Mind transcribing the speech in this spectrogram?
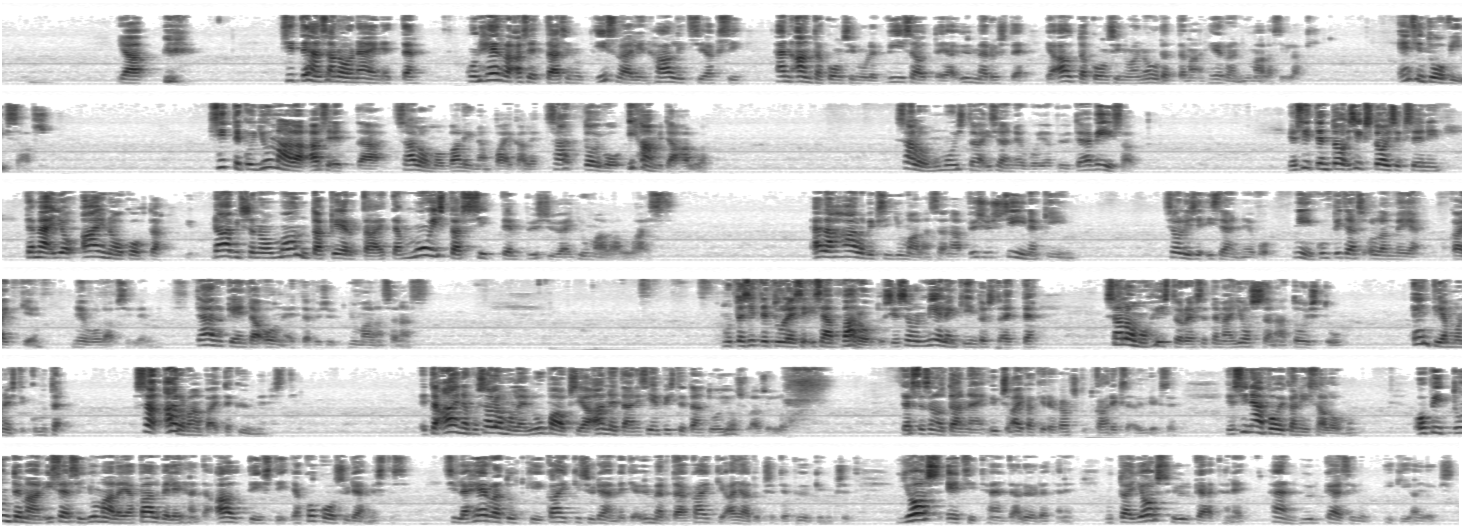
Ja sitten hän sanoo näin, että kun Herra asettaa sinut Israelin hallitsijaksi, hän antakoon sinulle viisautta ja ymmärrystä ja auttakoon sinua noudattamaan Herran Jumalasi laki. Ensin tuo viisaus. Sitten kun Jumala asettaa Salomon valinnan paikalle, saat toivoa ihan mitä haluat. Salomo muistaa isän neuvoja ja pyytää viisautta. Ja sitten to, siksi toisekseen, niin tämä ei ole ainoa kohta. David sanoo monta kertaa, että muista sitten pysyä Jumalan laissa. Älä halviksi Jumalan sanaa, pysy siinä kiinni. Se oli se isän neuvo, niin kuin pitäisi olla meidän kaikkien neuvolapsillemme. Tärkeintä on, että pysyt Jumalan sanassa. Mutta sitten tulee se isän varoitus, ja se on mielenkiintoista, että Salomon historiassa tämä jos-sana toistuu. En tiedä monesti, mutta arvaanpa, että kymmenesti. Että aina kun Salomolle lupauksia annetaan, niin siihen pistetään tuo jos-lause Tässä sanotaan näin, yksi aikakirja 28.9. Ja sinä poikani Salomo, opit tuntemaan isäsi Jumala ja palvele häntä alttiisti ja koko sydämestäsi. Sillä Herra tutkii kaikki sydämet ja ymmärtää kaikki ajatukset ja pyrkimykset. Jos etsit häntä, löydät hänet. Mutta jos hylkäät hänet, hän hylkää sinut ikiajoiksi.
